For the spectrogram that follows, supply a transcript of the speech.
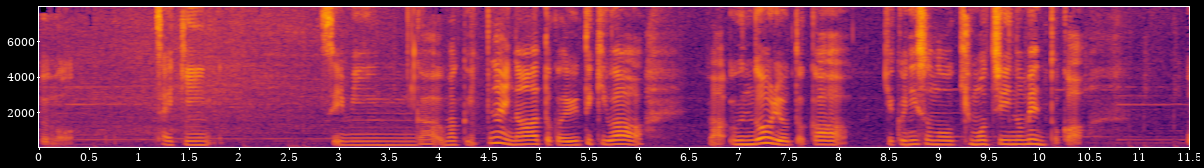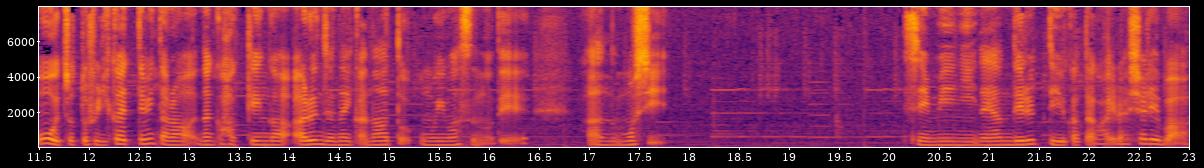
その最近睡眠がうまくいってないなとかいう時は、まあ、運動量とか逆にその気持ちの面とかをちょっと振り返ってみたらなんか発見があるんじゃないかなと思いますのであのもし睡眠に悩んでるっていう方がいらっしゃれば、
